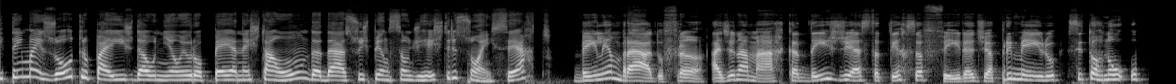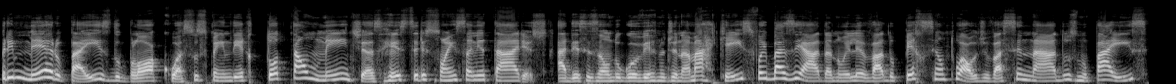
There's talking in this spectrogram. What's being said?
E tem mais outro país da União Europeia nesta onda da suspensão de restrições, certo? Bem lembrado, Fran. A Dinamarca, desde esta terça-feira, dia 1, se tornou o primeiro país do bloco a suspender totalmente as restrições sanitárias. A decisão do governo dinamarquês foi baseada no elevado percentual de vacinados no país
